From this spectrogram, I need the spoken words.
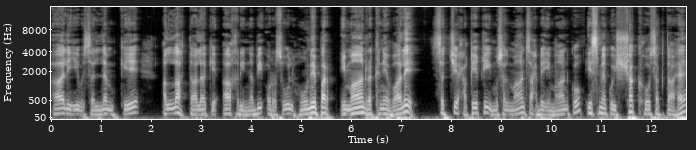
علیہ وسلم کے اللہ تعالی کے آخری نبی اور رسول ہونے پر ایمان رکھنے والے سچے حقیقی مسلمان صاحب ایمان کو اس میں کوئی شک ہو سکتا ہے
